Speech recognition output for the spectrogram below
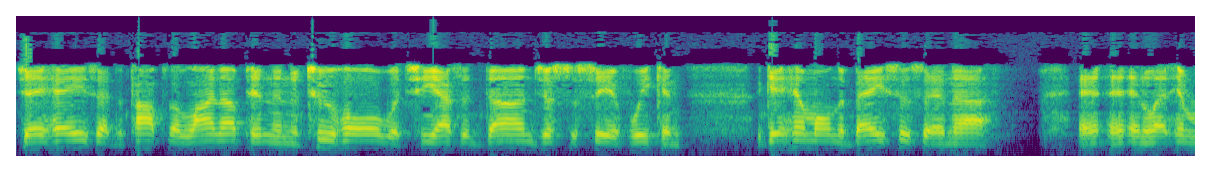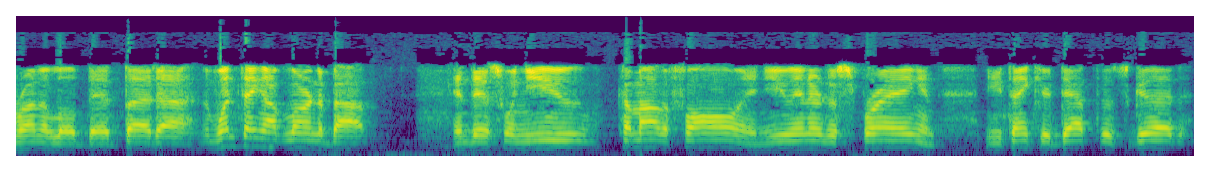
Jay Hayes at the top of the lineup, hitting in the two hole, which he hasn't done, just to see if we can get him on the bases and uh, and, and let him run a little bit. But uh, one thing I've learned about in this, when you come out of the fall and you enter the spring and you think your depth is good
